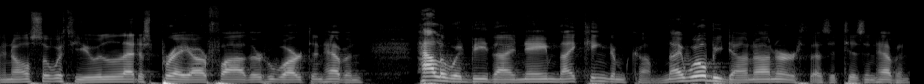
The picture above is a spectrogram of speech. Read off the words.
and also with you, let us pray, Our Father, who art in heaven, hallowed be thy name, thy kingdom come, thy will be done on earth as it is in heaven.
